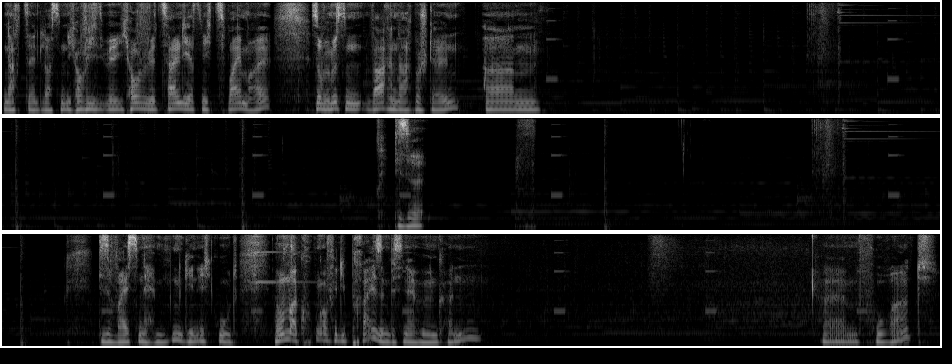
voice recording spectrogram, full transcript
nachts entlassen. Ich hoffe, ich, ich, hoffe, wir zahlen die jetzt nicht zweimal. So, wir müssen Waren nachbestellen. Ähm diese diese weißen Hemden gehen echt gut. Wollen wir mal gucken, ob wir die Preise ein bisschen erhöhen können. Ähm, Vorrat.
